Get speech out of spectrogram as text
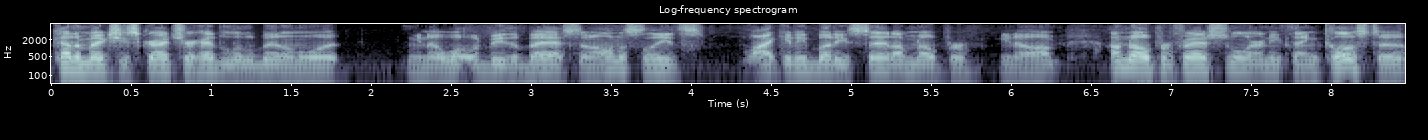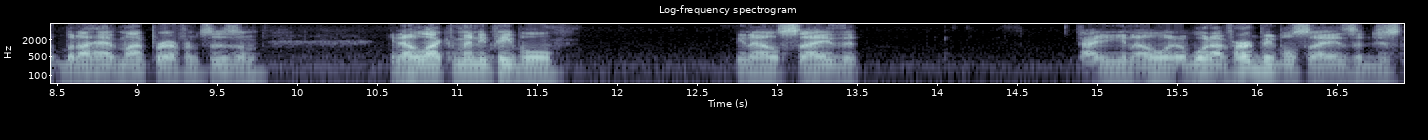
kind of makes you scratch your head a little bit on what you know what would be the best. And honestly, it's like anybody said, I'm no you know I'm I'm no professional or anything close to it, but I have my preferences, and you know, like many people, you know, say that I you know what I've heard people say is it just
